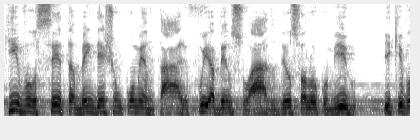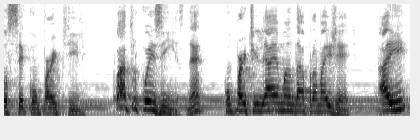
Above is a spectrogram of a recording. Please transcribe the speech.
que você também deixe um comentário. Fui abençoado, Deus falou comigo e que você compartilhe. Quatro coisinhas, né? Compartilhar é mandar para mais gente. Aí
